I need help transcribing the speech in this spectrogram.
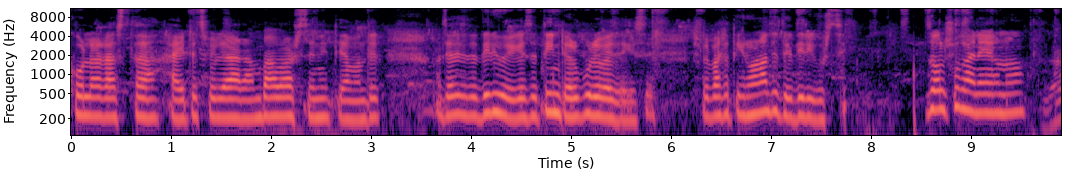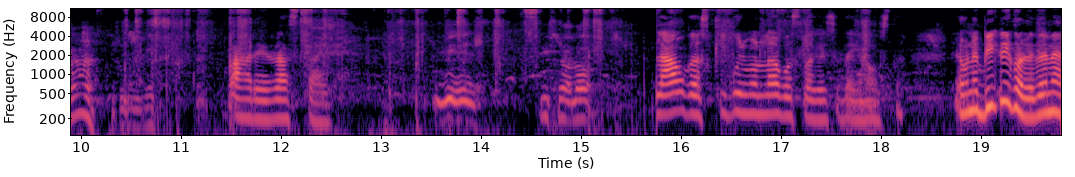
খোলা রাস্তা হাইটে চলে আরাম। বাবা আসছে নিতে আমাদের। যেতে যেতে দেরি হয়ে গেছে তিনটার উপরে বেজে গেছে। আসলে বাসা থেকে রওনা দিতে দেরি করছি। জল শুকায় না এখনও। পাহাড়ের রাস্তায়। লাউ গাছ, কি পরিমাণ লাউ গাছ লাগাইছে দেখেন অবস্থা। এটা মানে বিক্রি করে, তাই না?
